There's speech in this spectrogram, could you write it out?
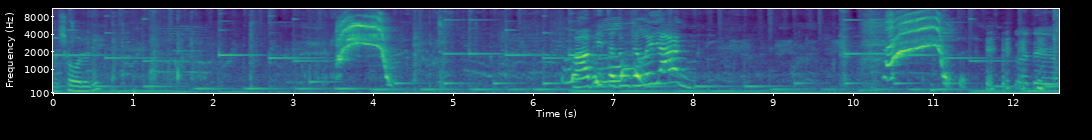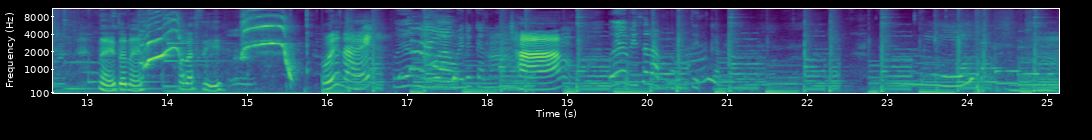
มาโชว์ดูดิมาพี่จะดูกัน หรือยังเกิดเดิมไหนตัวไหนคนละสีเฮ้ยไหนเฮ้ยมีวางไว้ด้วยกันช้างเฮ้ยมีสลับมือติดกันมีอืม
